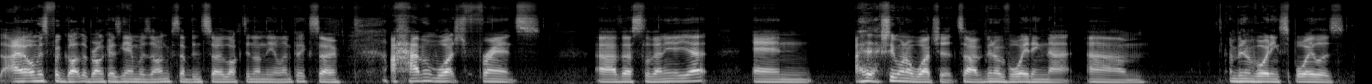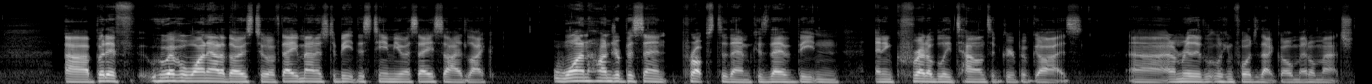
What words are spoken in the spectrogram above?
I almost forgot the Broncos game was on because I've been so locked in on the Olympics. So I haven't watched France uh, versus Slovenia yet, and I actually want to watch it. So I've been avoiding that. Um, I've been avoiding spoilers. Uh, but if whoever won out of those two, if they managed to beat this Team USA side, like 100% props to them because they've beaten an incredibly talented group of guys. Uh, and I'm really looking forward to that gold medal match.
